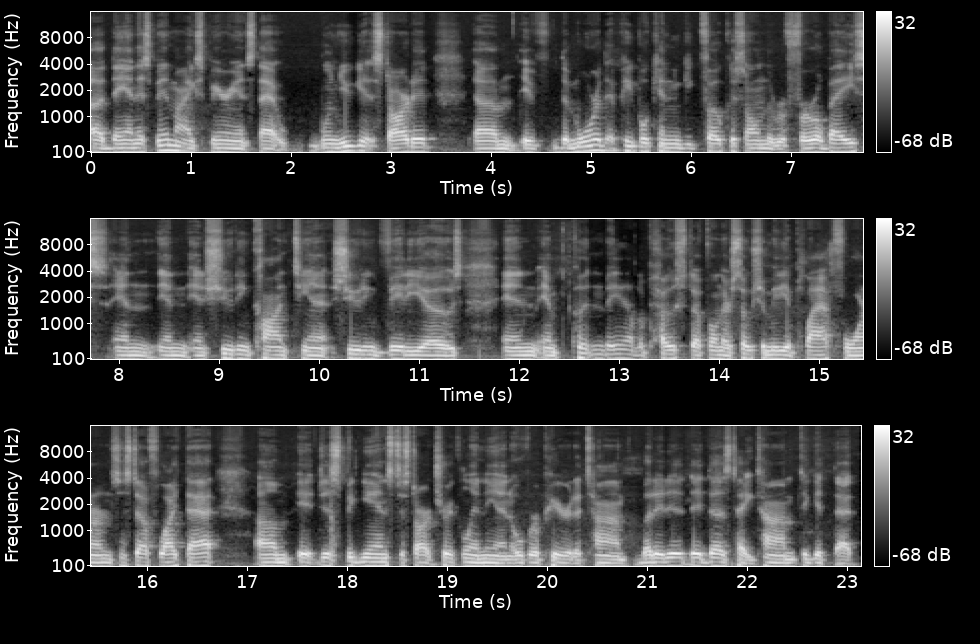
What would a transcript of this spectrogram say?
uh, Dan, it's been my experience that when you get started, um, if the more that people can focus on the referral base and, and and shooting content, shooting videos, and and putting being able to post up on their social media platforms and stuff like that, um, it just begins to start trickling in over a period of time. But it it, it does take time to get that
